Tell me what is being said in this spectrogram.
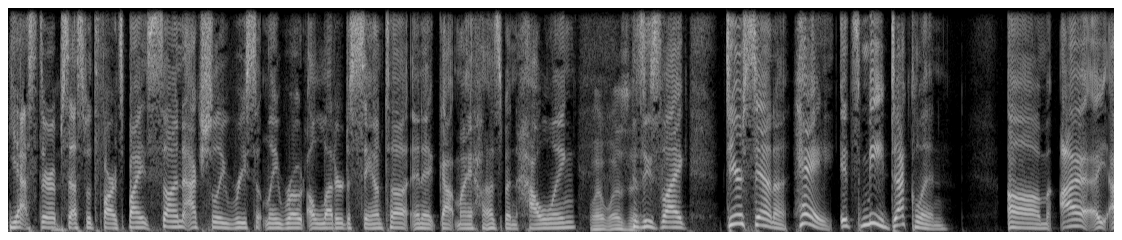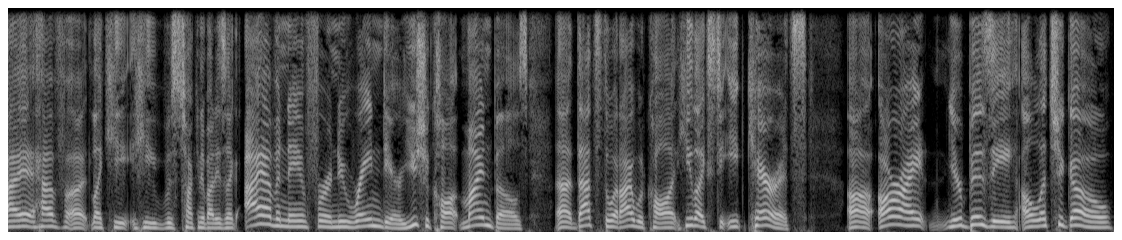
Yes, they're obsessed with farts. My son actually recently wrote a letter to Santa, and it got my husband howling. What was it? Because he's like, "Dear Santa, hey, it's me, Declan. Um, I I I have uh, like he he was talking about. He's like, I have a name for a new reindeer. You should call it Mind Bells. Uh, that's the, what I would call it. He likes to eat carrots. Uh, all right, you're busy. I'll let you go.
